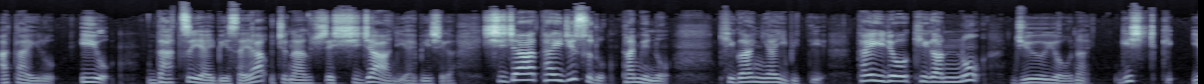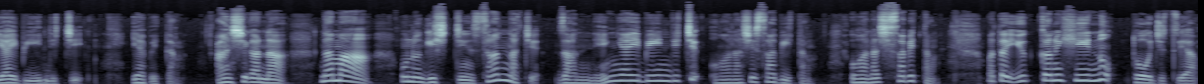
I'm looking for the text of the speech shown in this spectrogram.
与えるいよ脱やいびさやうちなぐちでシジャーにやいびしがシジャー退治するための祈願やいびて大量祈願の重要な儀式やいびんりちやびたん安心がな生うぬぎしちんさんなち残念やいびんりちお話しさびたん。お話しさびたん。またゆっかの日の当日や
